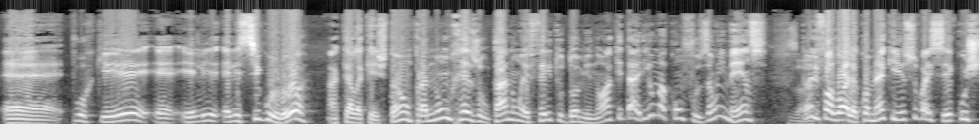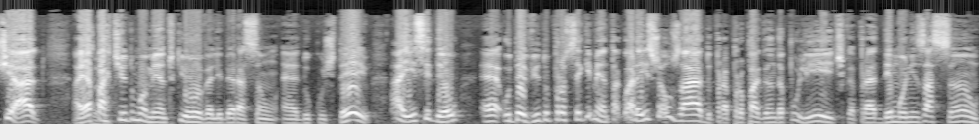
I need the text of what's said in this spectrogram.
É, porque é, ele, ele segurou aquela questão para não resultar num efeito dominó que daria uma confusão imensa. Exato. Então ele falou: olha, como é que isso vai ser custeado? Aí, Exato. a partir do momento que houve a liberação é, do custeio, aí se deu é, o devido prosseguimento. Agora, isso é usado para propaganda política, para demonização,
